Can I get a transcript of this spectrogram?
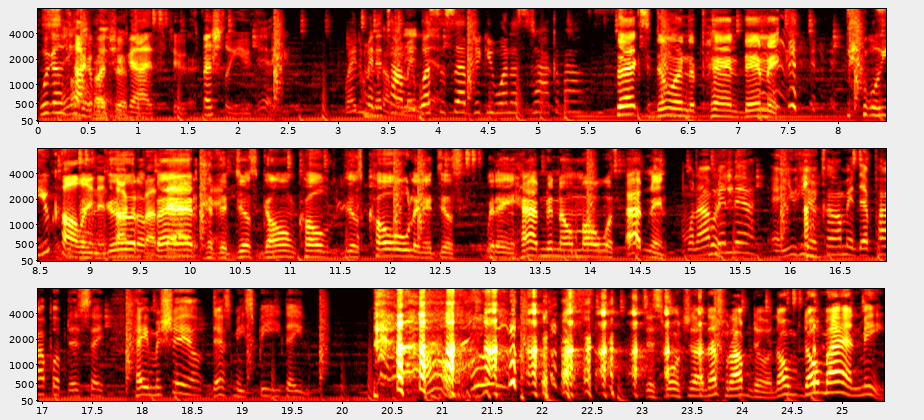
We're going to talk about about you guys too, especially you, Steve. Wait a minute, Tommy, what's the subject you want us to talk about? Sex during the pandemic. Will you call in and good talk or about bad? that? Has it just gone cold, just cold, and it just it ain't happening no more? What's happening? When I'm in there and you hear a comment that pop up that say, "Hey Michelle, that's me speed dating." Oh. Just want you. That's what I'm doing. Don't don't mind me.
